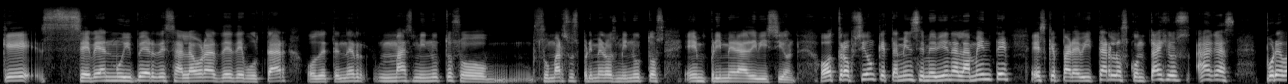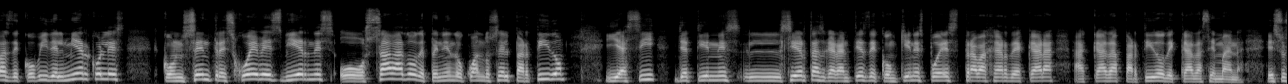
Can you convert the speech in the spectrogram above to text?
que se vean muy verdes a la hora de debutar o de tener más minutos o sumar sus primeros minutos en primera división. Otra opción que también se me viene a la mente es que para evitar los contagios hagas pruebas de COVID el miércoles, concentres jueves, viernes o sábado, dependiendo cuándo sea el partido, y así ya tienes ciertas garantías de con quiénes puedes trabajar de cara a cada partido de cada semana. Eso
